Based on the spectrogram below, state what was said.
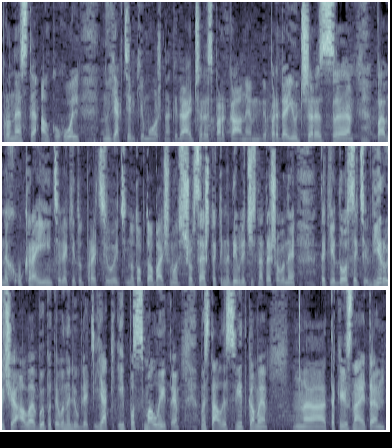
пронести алкоголь. Ну як тільки можна, кидають через паркани, передають через е, певних українців, які тут працюють. Ну тобто, бачимо, що все ж таки, не дивлячись на те, що вони такі досить віруючі, але випити вони люблять, як і посмалити. Ми стали свідками е, таких, знаєте.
